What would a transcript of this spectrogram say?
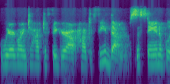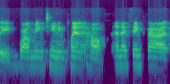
we're going to have to figure out how to feed them sustainably while maintaining planet health. And I think that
